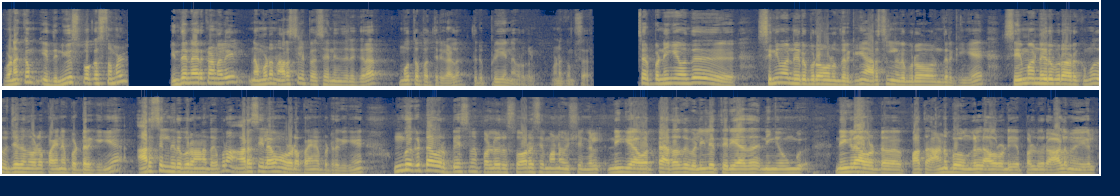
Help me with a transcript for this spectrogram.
வணக்கம் இது நியூஸ் போக்கஸ் தமிழ். இந்த நேர்காணலில் நம்முடன் அரசியல் பேச இணைந்திருக்கிறார் மூத்த பத்திரிகையாளர் திரு பிரியன் அவர்கள். வணக்கம் சார். சார் இப்போ நீங்கள் வந்து சினிமா நிருபராக இருந்திருக்கீங்க அரசியல் நிருபராக இருந்திருக்கீங்க. சினிமா நிருபராக இருக்கும்போது விஜயகாந்தோட பயணப்பட்டிருக்கீங்க. அரசியல் நிருபர் ஆனதுக்கப்புறம் அரசியலாகவும் அவரோட பயணப்பட்டிருக்கீங்க. உங்ககிட்ட அவர் பேசின பல்வேறு சுவாரஸ்யமான விஷயங்கள் நீங்கள் அவர்கிட்ட அதாவது வெளியில் தெரியாத நீங்கள் உங்க நீங்களாக அவர்கிட்ட பார்த்த அனுபவங்கள் அவருடைய பல்வேறு ஆளுமைகள்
